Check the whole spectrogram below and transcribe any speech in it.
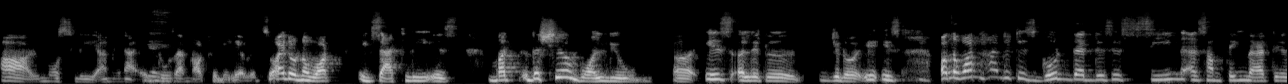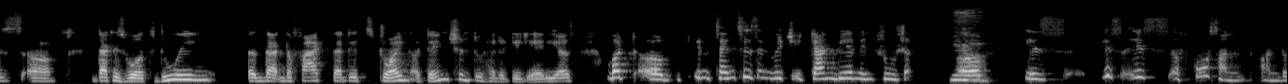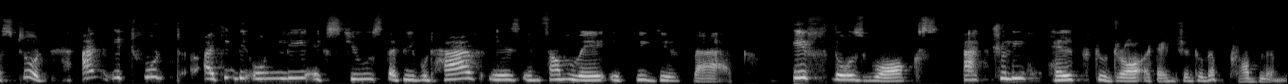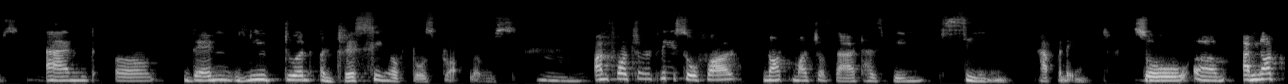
are mostly i mean I, yeah. those i'm not familiar with so i don't know what exactly is but the sheer volume uh, is a little, you know, is on the one hand, it is good that this is seen as something that is uh, that is worth doing. Uh, that the fact that it's drawing attention to heritage areas, but uh, in senses in which it can be an intrusion, yeah. Uh, is is is of course un- understood and it would i think the only excuse that we would have is in some way if we give back if those walks actually help to draw attention to the problems and uh, then lead to an addressing of those problems. Mm. Unfortunately, so far, not much of that has been seen happening. So um, I'm not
